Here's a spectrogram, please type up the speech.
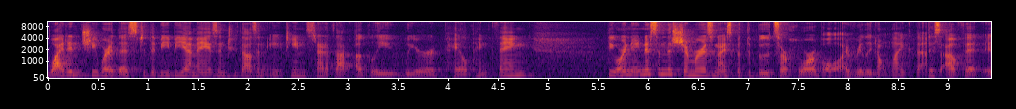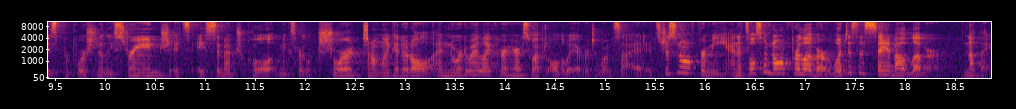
Why didn't she wear this to the BBMAs in 2018 instead of that ugly, weird pale pink thing? The ornateness and the shimmer is nice, but the boots are horrible. I really don't like them. This outfit is proportionally strange. It's asymmetrical. It makes her look short. I don't like it at all. And nor do I like her hair swept all the way over to one side. It's just not for me. And it's also not for Lover. What does this say about Lover? Nothing.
